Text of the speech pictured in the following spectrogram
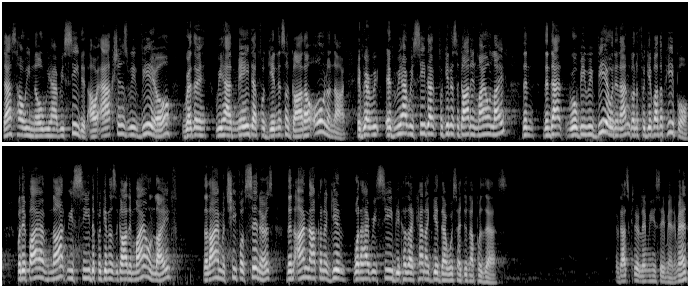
That's how we know we have received it. Our actions reveal whether we have made that forgiveness of God our own or not. If we, have, if we have received that forgiveness of God in my own life, then, then that will be revealed and I'm going to forgive other people. But if I have not received the forgiveness of God in my own life, that I am a chief of sinners, then I'm not going to give what I have received because I cannot give that which I do not possess. If that's clear, let me say amen. Amen?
